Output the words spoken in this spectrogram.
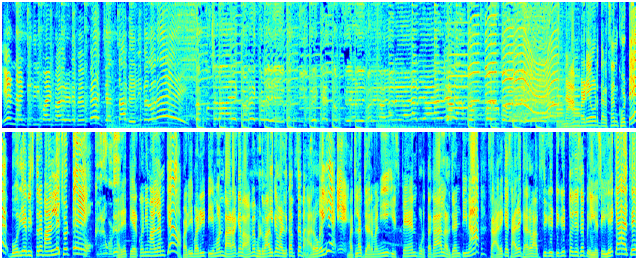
ए 93.5 रेड एफएम पे जनता बेली करो रे। बड़े बड़े और दर्शन खोटे बोरिए बिस्तर बाँध ले छोटे। अरे तेरे को नहीं मालूम क्या? बड़ी बड़ी टीमों बारह के भाव में फुटबॉल के वर्ल्ड कप से बाहर हो गई है। मतलब जर्मनी स्पेन पुर्तगाल अर्जेंटीना सारे के सारे घर वापसी की टिकट तो जैसे पहले से ही लेके आए थे।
